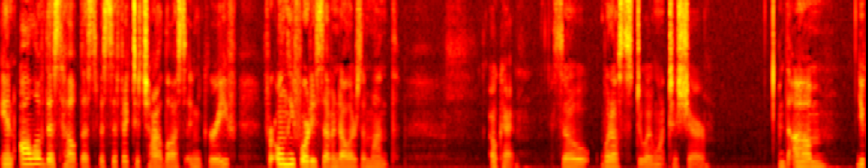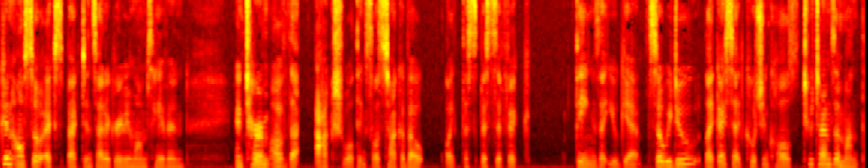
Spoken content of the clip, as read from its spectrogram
and all of this help that's specific to child loss and grief for only $47 a month. Okay, so what else do I want to share? Um, you can also expect inside a Grieving Moms Haven in term of the actual things. So let's talk about like the specific things that you get. So we do, like I said, coaching calls two times a month,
